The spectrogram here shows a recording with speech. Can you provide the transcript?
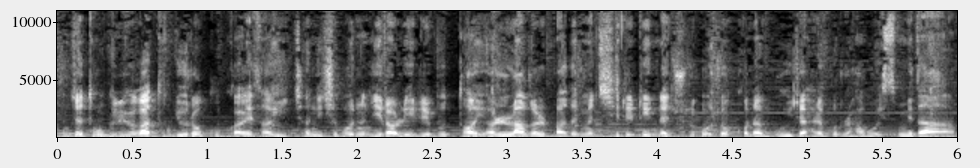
현재 독일과 같은 유럽 국가에서 2025년 1월 1일부터 연락을 받으면 7일 이내 출고 조건의 무이자 할부를 하고 있습니다.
